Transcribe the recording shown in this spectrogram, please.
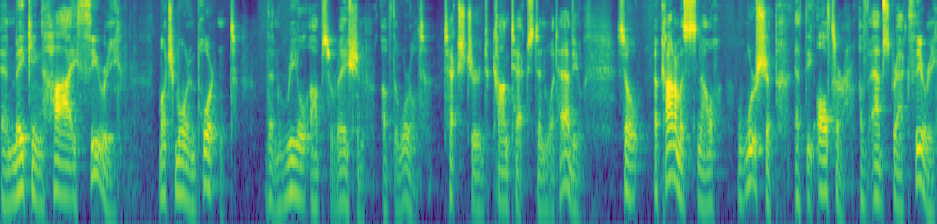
and making high theory much more important than real observation of the world, textured context and what have you. So economists now worship at the altar of abstract theory,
